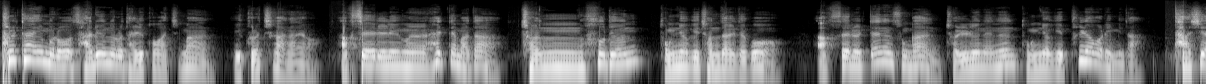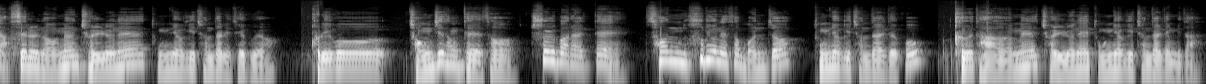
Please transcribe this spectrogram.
풀타임으로 사륜으로 달릴 것 같지만 이 그렇지가 않아요. 악셀링을 할 때마다 전 후륜 동력이 전달되고 악셀을 떼는 순간 전륜에는 동력이 풀려버립니다. 다시 악셀을 넣으면 전륜에 동력이 전달이 되고요. 그리고 정지 상태에서 출발할 때 선 후륜에서 먼저 동력이 전달되고 그 다음에 전륜에 동력이 전달됩니다.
